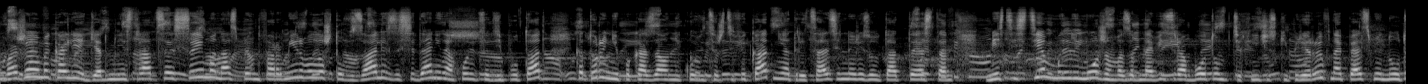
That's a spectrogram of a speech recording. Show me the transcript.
Уважаемые коллеги, администрация Сейма нас проинформировала, что в зале заседаний находится депутат, который не показал ни ковид-сертификат, ни отрицательный результат теста. Вместе с тем мы не можем возобновить работу. Технический перерыв на 5 минут.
